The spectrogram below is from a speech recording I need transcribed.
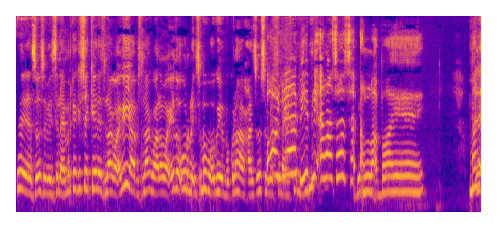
sideedan soo sameysanaya markay ka sheekeynaysa naag waa iga yaabis naag waa iyadoo uurla ismaba ogeynba kulaha waxaan soo sameysanaya yeah baby alaan soo sa allah baaye male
